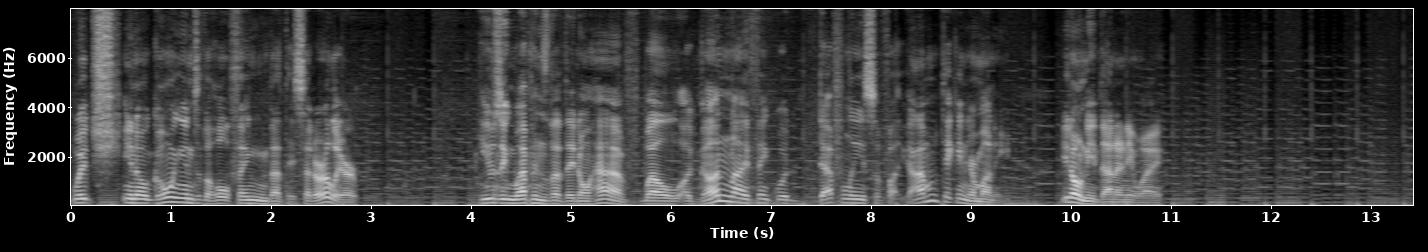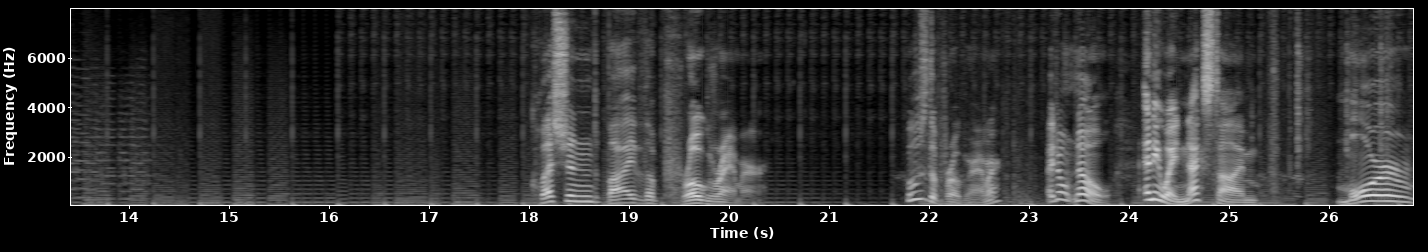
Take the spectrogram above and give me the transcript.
Which, you know, going into the whole thing that they said earlier, using weapons that they don't have, well, a gun I think would definitely suffice. I'm taking your money. You don't need that anyway. Questioned by the programmer. Who's the programmer? I don't know. Anyway, next time, more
